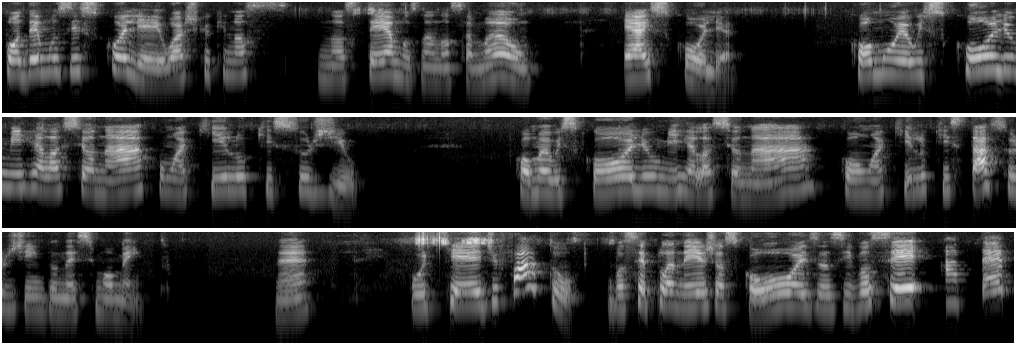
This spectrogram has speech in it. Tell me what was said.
podemos escolher. Eu acho que o que nós, nós temos na nossa mão é a escolha. Como eu escolho me relacionar com aquilo que surgiu como eu escolho me relacionar com aquilo que está surgindo nesse momento, né? Porque, de fato, você planeja as coisas e você até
